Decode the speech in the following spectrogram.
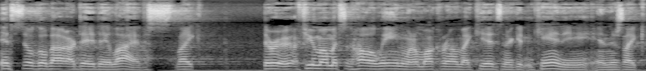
and still go about our day to day lives. Like, there were a few moments in Halloween when I'm walking around with my kids and they're getting candy, and there's like,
